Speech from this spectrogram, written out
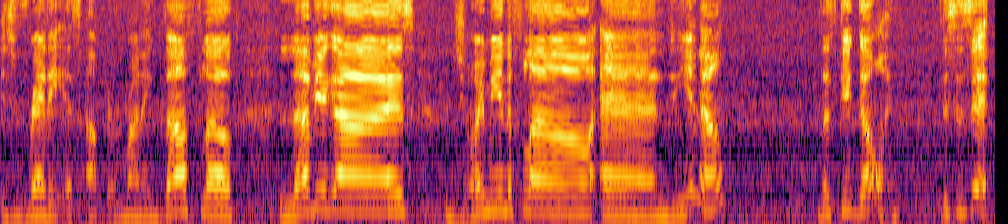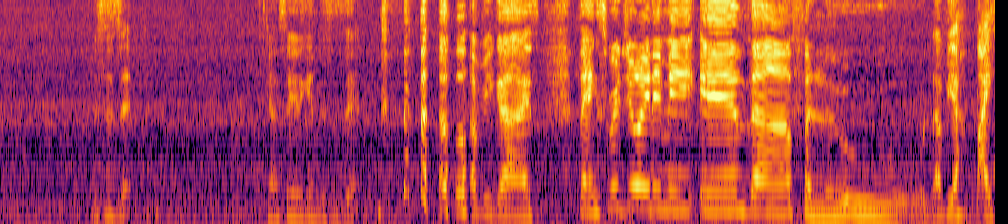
is ready, it's up and running. The flow. Love you guys. Join me in the flow and you know, let's get going. This is it. This is it. Can I say it again? This is it. Love you guys. Thanks for joining me in the flow. Love ya. Bye.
